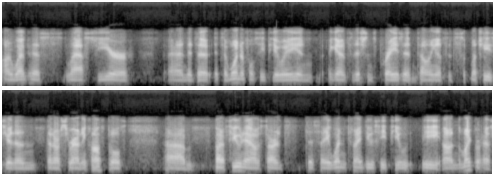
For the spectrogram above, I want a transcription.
on WebHIS last year and it's a it's a wonderful CPOE. And again, physicians praise it and telling us it's much easier than than our surrounding hospitals. Um, but a few now have started to say, when can I do CPOE on the MicroHIS?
